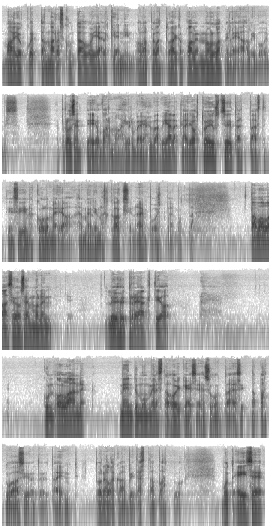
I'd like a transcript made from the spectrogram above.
maajoukkuetta marraskuun tauon jälkeen, niin ollaan pelattu aika paljon nollapelejä alivoimissa. Ja prosentti ei ole varmaan hirveän hyvä vieläkään, johtuen just siitä, että päästettiin siinä kolme ja Hämeenlinnassa kaksi ja näin poispäin. Mutta tavallaan se on semmoinen lyhyt reaktio, kun ollaan menty mun mielestä oikeaan suuntaan ja sitten tapahtuu asioita, joita ei nyt todellakaan pitäisi tapahtua. Mutta ei se,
